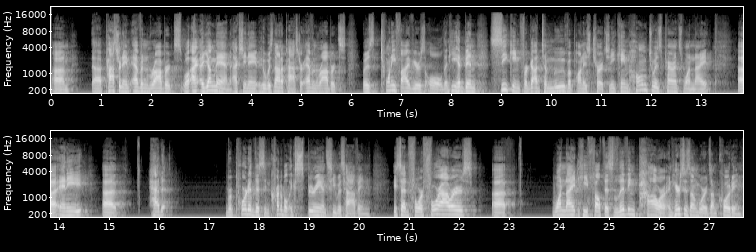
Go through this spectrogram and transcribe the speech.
Um, a pastor named Evan Roberts, well, a young man actually named, who was not a pastor, Evan Roberts, was 25 years old, and he had been seeking for God to move upon his church. And he came home to his parents one night, uh, and he uh, had reported this incredible experience he was having. He said, for four hours, uh, one night, he felt this living power. And here's his own words I'm quoting.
